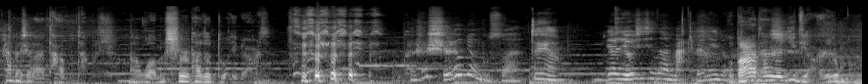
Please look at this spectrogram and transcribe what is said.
他不吃摘下。来他不他不吃啊，我们吃他就躲一边儿去。可是石榴并不酸，对呀、要尤其现在买的那种。我爸他是一点儿这种东西，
